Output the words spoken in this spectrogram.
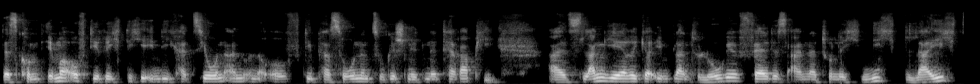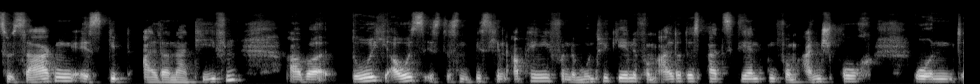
das kommt immer auf die richtige Indikation an und auf die Personen zugeschnittene Therapie. Als langjähriger Implantologe fällt es einem natürlich nicht leicht zu sagen, es gibt Alternativen, aber durchaus ist es ein bisschen abhängig von der Mundhygiene, vom Alter des Patienten, vom Anspruch und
